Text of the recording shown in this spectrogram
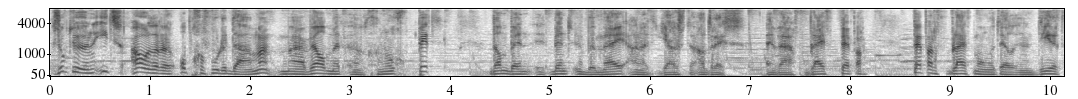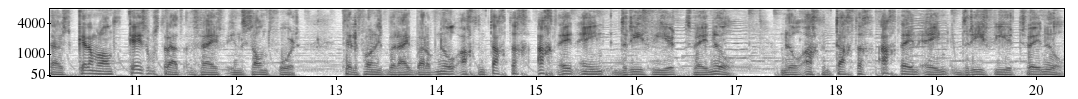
Zoekt u een iets oudere opgevoede dame... maar wel met een genoeg pit... dan ben, bent u bij mij aan het juiste adres. En waar verblijft Pepper? Pepper verblijft momenteel in het dierenthuis Kennemerland... Keesomstraat 5 in Zandvoort. Telefoon is bereikbaar op 088 811 3420. 088 811 3420.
